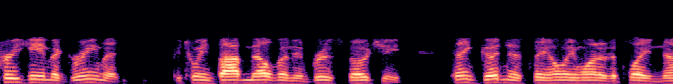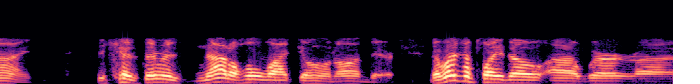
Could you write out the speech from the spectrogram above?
pregame agreement between Bob Melvin and Bruce Bochy. Thank goodness they only wanted to play nine because there was not a whole lot going on there. There was a play though uh, where uh,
